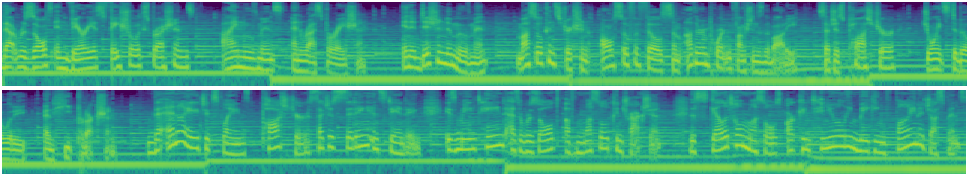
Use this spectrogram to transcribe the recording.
that result in various facial expressions, eye movements, and respiration. In addition to movement, Muscle constriction also fulfills some other important functions in the body, such as posture, joint stability, and heat production. The NIH explains posture, such as sitting and standing, is maintained as a result of muscle contraction. The skeletal muscles are continually making fine adjustments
